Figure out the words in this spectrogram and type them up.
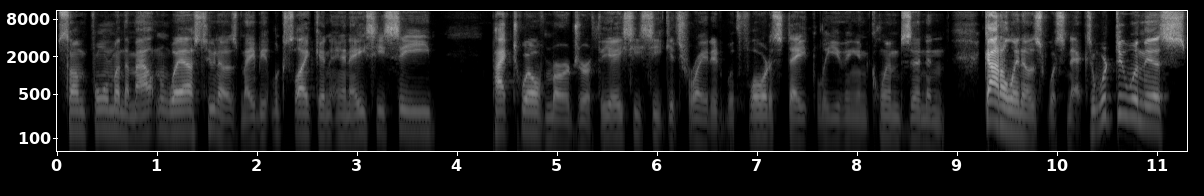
some form in the Mountain West. Who knows? Maybe it looks like an, an ACC Pac 12 merger if the ACC gets rated with Florida State leaving and Clemson, and God only knows what's next. And we're doing this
